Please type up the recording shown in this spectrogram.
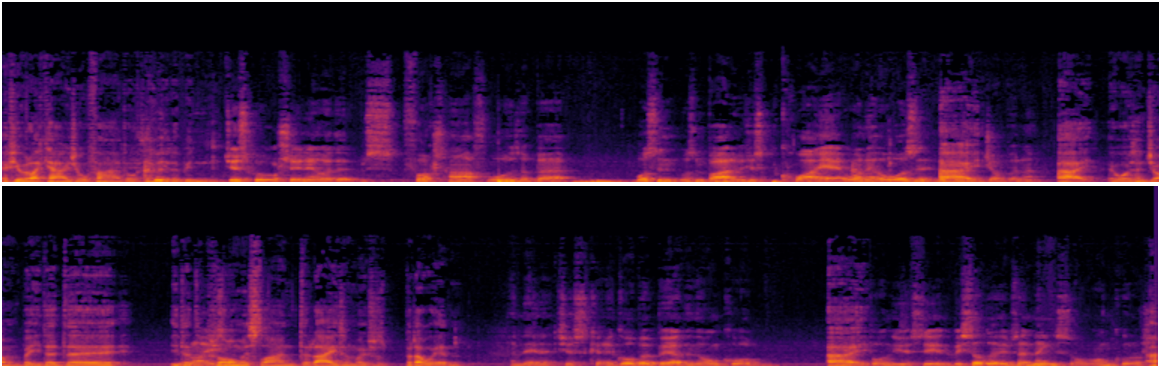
If you were a casual fan, I don't think you'd have been. Just what we were saying earlier, that was, first half was a bit wasn't wasn't bad. It was just quiet, wasn't it? It wasn't Aye. weren't jumping it. Aye, it wasn't jumping, but he did. Uh, he The did the Rising. Promised Land, the Rising, which was brilliant. And then it just kind of got a bit better than the encore. Aye. Born the USA. But still, it was a nine song encore or something.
